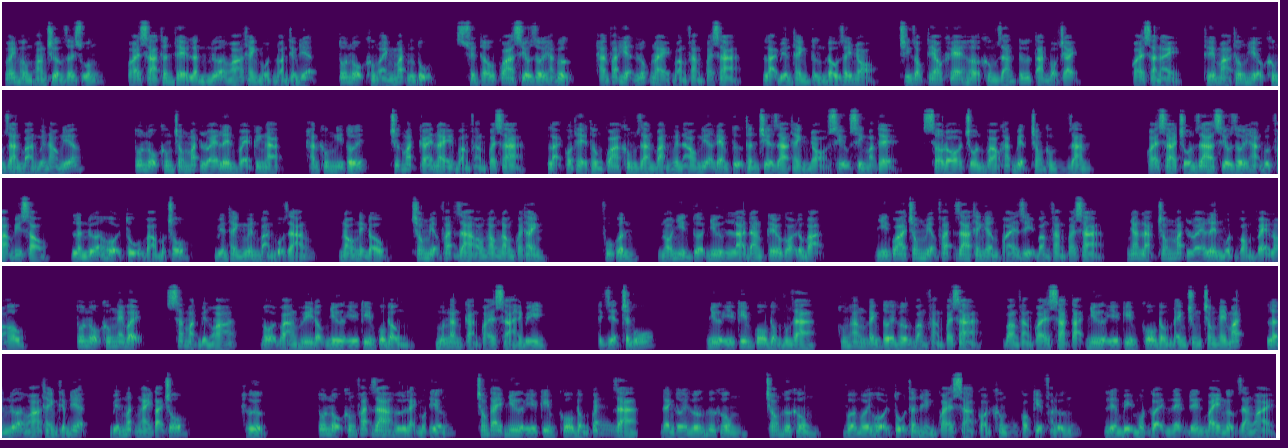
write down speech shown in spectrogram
Oanh hồng hoang trưởng rơi xuống quái xà thân thể lần nữa hóa thành một đoàn tiềm điện, tôn nộ không ánh mắt ngưng tụ, xuyên tấu qua siêu giới hạt vực, hắn phát hiện lúc này bằng thẳng quái xà lại biến thành từng đầu dây nhỏ, chính dọc theo khe hở không gian tứ tán bỏ chạy. Quái xà này, thế mà thông hiểu không gian bản nguyên áo nghĩa. Tôn nộ không trong mắt lóe lên vẻ kinh ngạc, hắn không nghĩ tới, trước mắt cái này bằng thẳng quái xà lại có thể thông qua không gian bản nguyên áo nghĩa đem tự thân chia ra thành nhỏ xíu sinh mạng thể, sau đó trốn vào khác biệt trong không gian. Quái xà trốn ra siêu giới hạn vực phạm vi sau, lần nữa hội tụ vào một chỗ, biến thành nguyên bản bộ dáng, nó ngẩng đầu, trong miệng phát ra ong ong ong quái thanh phu quân, nó nhìn tựa như là đang kêu gọi đồng bạn. Nhìn qua trong miệng phát ra thanh âm quái dị bằng thẳng quái xả, nhan lạc trong mắt lóe lên một vòng vẻ lo âu. Tôn nộ không nghe vậy, sắc mặt biến hóa, vội vàng huy động như ý kim cô đồng, muốn ngăn cản quái xả hành vi. Tịch diệt trần vũ. Như ý kim cô đồng bung ra, hung hăng đánh tới hướng bằng thẳng quái xả, bằng thẳng quái xả tại như ý kim cô đồng đánh chúng trong nháy mắt, lần nữa hóa thành thiểm điện, biến mất ngay tại chỗ. Hừ. Tôn nộ không phát ra hừ lạnh một tiếng, trong tay như ý kim cô đồng quét ra, đánh tới hướng hư không, trong hư không vừa mới hội tụ thân hình quái xà còn không có kịp phản ứng, liền bị một gậy nện đến bay ngược ra ngoài.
